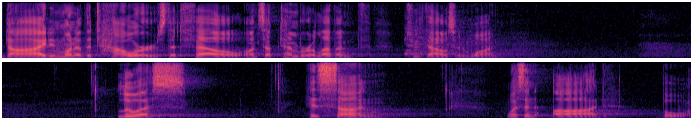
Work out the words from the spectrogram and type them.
died in one of the towers that fell on September 11th, 2001. Lewis, his son, was an odd boy,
